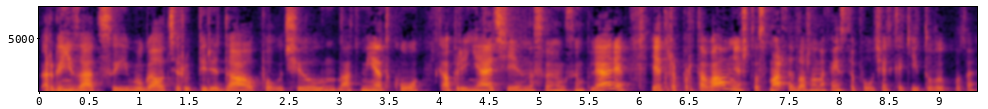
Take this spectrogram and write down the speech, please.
организации бухгалтеру передал, получил отметку о принятии на своем экземпляре и отрапортовал мне, что с марта должна наконец-то получать какие-то выплаты.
